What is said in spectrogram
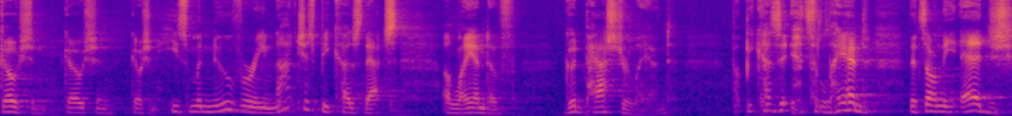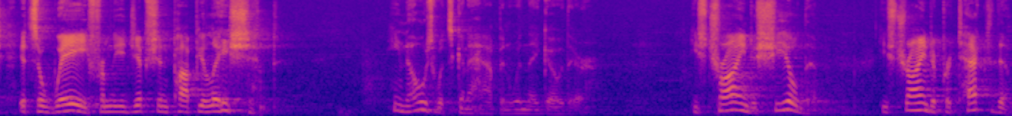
Goshen, Goshen, Goshen. He's maneuvering not just because that's a land of good pasture land, but because it's a land that's on the edge, it's away from the Egyptian population. He knows what's going to happen when they go there. He's trying to shield them, he's trying to protect them.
